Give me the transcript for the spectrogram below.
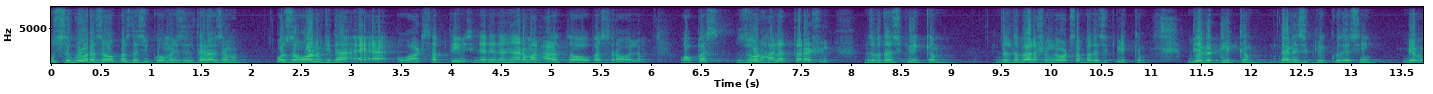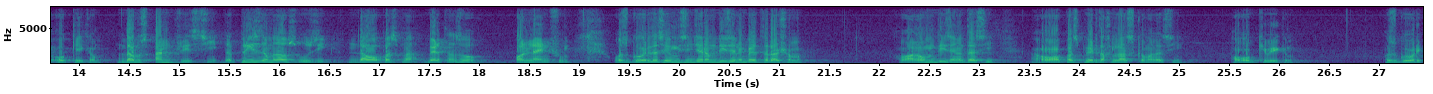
اوس ګوره زه واپس داسې کوم چې دلته راځم اوس غواړم چې دا واتس اپ ته مسنجر د نارمل حالت ته واپس راولم واپس زوړ حالت ته راشي زه به تاسو کلیک کوم دلته به راشم د واتس اپ به تاسو کلیک کوم بیا به کلیک کوم دا مې کلیک کو داسې بیا به اوکې کوم دا اوس ان فریز شي دا فریز نه مدا اوس اوزي دا واپس به بیرته زه آنلاین شوم اوس ګوره داسې مسنجر هم دي چې نه بیرته راشم او هغه هم دې ځنه داسي او واپس بیرته خلاص کوم داسي او اوکې وکم اوس ګوري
